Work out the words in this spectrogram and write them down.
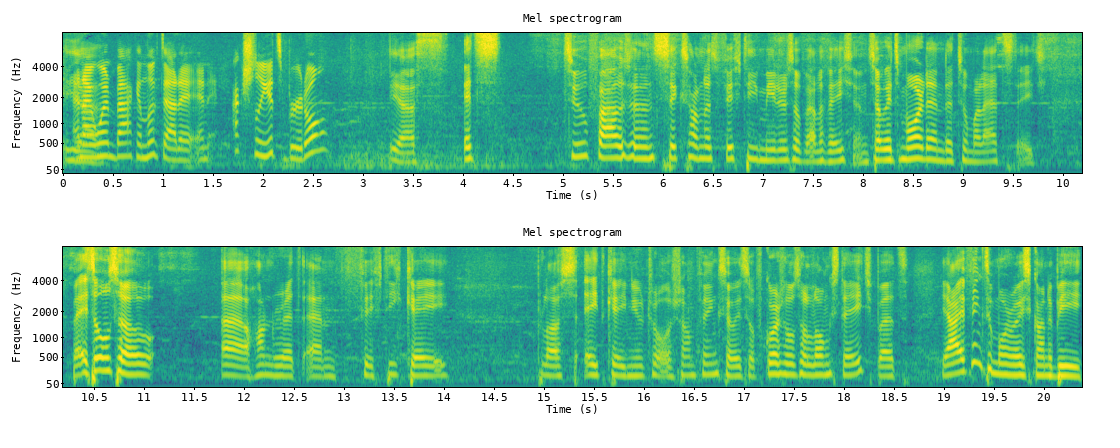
And I went back and looked at it, and actually, it's brutal. Yes, it's 2,650 meters of elevation, so it's more than the Tourmalet stage. But it's also uh, 150k plus 8k neutral or something. So it's of course also a long stage. But yeah, I think tomorrow is going to be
